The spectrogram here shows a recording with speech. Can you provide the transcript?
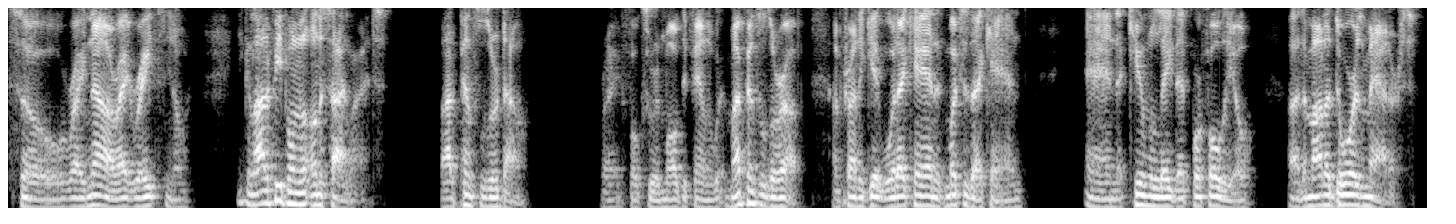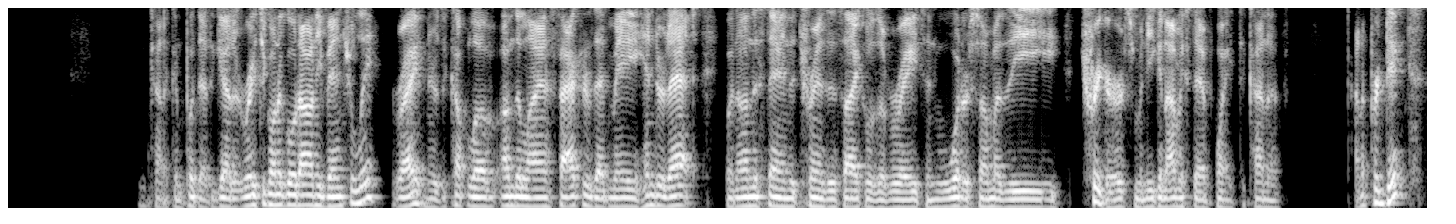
So right now, right, rates, you know, you get a lot of people on, on the sidelines. A lot of pencils are down, right? Folks who are in multifamily, my pencils are up. I'm trying to get what I can as much as I can and accumulate that portfolio. Uh, the amount of doors matters kind of can put that together. Rates are going to go down eventually, right? And there's a couple of underlying factors that may hinder that, but understand the trends and cycles of rates and what are some of the triggers from an economic standpoint to kind of kind of predict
